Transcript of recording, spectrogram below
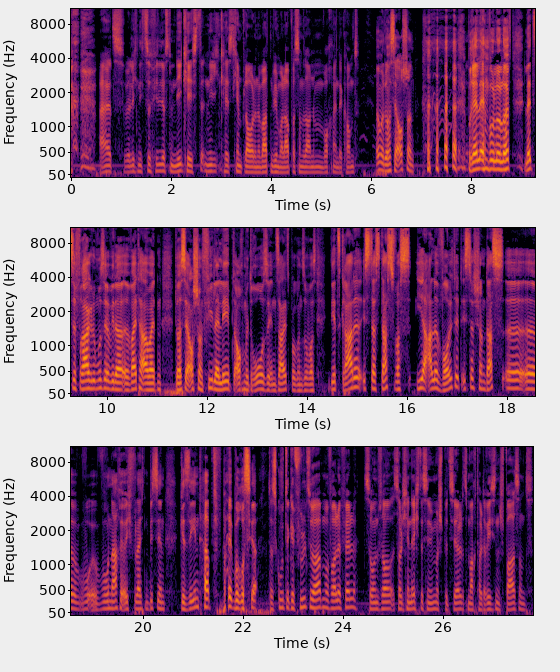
ah, jetzt will ich nicht so viel aus dem Nähkästchen plaudern. Dann warten wir mal ab, was am Wochenende kommt. Hör mal, du hast ja auch schon. Brell Embolo läuft. Letzte Frage, du musst ja wieder äh, weiterarbeiten. Du hast ja auch schon viel erlebt, auch mit Rose in Salzburg und sowas. Jetzt gerade, ist das das, was ihr alle wolltet? Ist das schon das, äh, äh wo, wonach ihr euch vielleicht ein bisschen gesehnt habt bei Borussia? Das gute Gefühl zu haben, auf alle Fälle. So und so, solche Nächte sind immer speziell. Das macht halt riesen Spaß und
